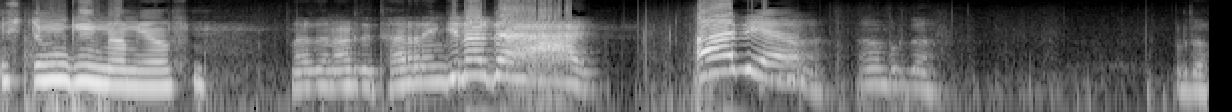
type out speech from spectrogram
Üstümü giymem lazım. Nerede nerede? Ter rengi nerede? Abi Ha, ha burada. Burada.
